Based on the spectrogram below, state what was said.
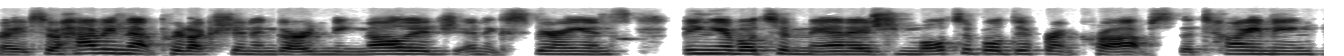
right? So having that production and gardening knowledge and experience, being able to manage multiple different crops, the timing,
